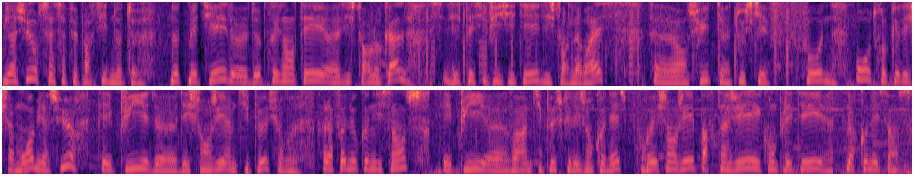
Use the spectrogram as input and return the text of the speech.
Bien sûr, ça, ça fait partie de notre, notre métier, de, de présenter euh, l'histoire locale, les spécificités de l'histoire de la Bresse. Euh, ensuite, euh, tout ce qui est faune autre que les chamois, bien sûr. Et puis, d'échanger un petit peu sur euh, à la fois nos connaissances et puis euh, voir un petit peu ce que les gens connaissent pour échanger, partager et compléter euh, leurs connaissances.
